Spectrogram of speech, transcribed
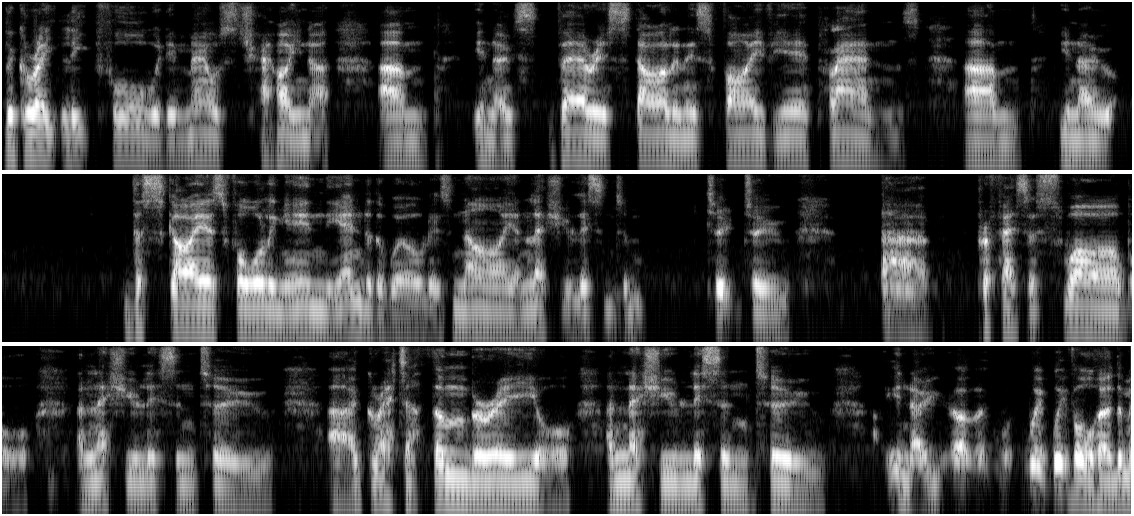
the great leap forward in Mao's China, um, you know, various Stalinist five-year plans, um, you know, the sky is falling in, the end of the world is nigh, unless you listen to to to uh, Professor Schwab, or unless you listen to uh, Greta Thunberg, or unless you listen to you know, uh, we, have all heard them,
